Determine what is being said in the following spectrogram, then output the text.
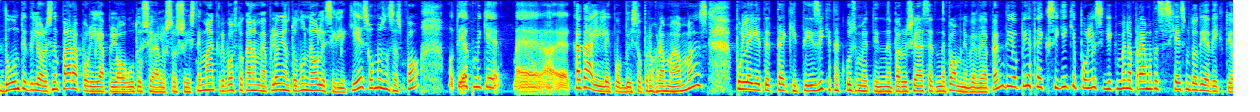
δουν την τηλεόραση. Είναι πάρα πολύ απλό ούτως ή άλλως το σύστημα. Ακριβώς το κάναμε απλό για να το δουν όλες οι ηλικίες. Όμως να σας πω ότι έχουμε και ε, κατάλληλη εκπομπή στο πρόγραμμά μας που λέγεται Tech It Easy και θα ακούσουμε την παρουσιάσετε την επόμενη βέβαια Πέμπτη, η οποία θα εξηγεί και πολύ συγκεκριμένα πράγματα σε σχέση με το διαδίκτυο.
